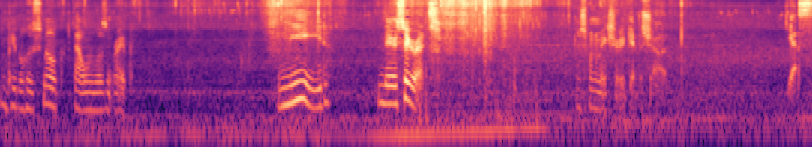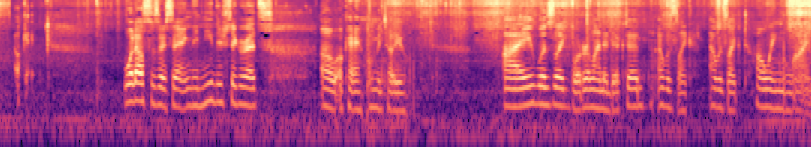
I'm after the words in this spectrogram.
And people who smoke, that one wasn't ripe. Need their cigarettes. I just want to make sure to get the shot. Yes, okay. What else was I saying? They need their cigarettes. Oh, okay, let me tell you. I was like borderline addicted. I was like I was like toeing the line.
